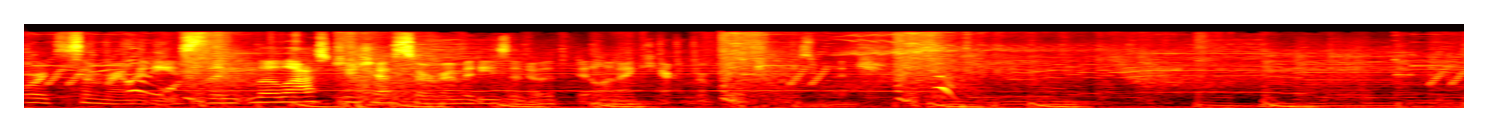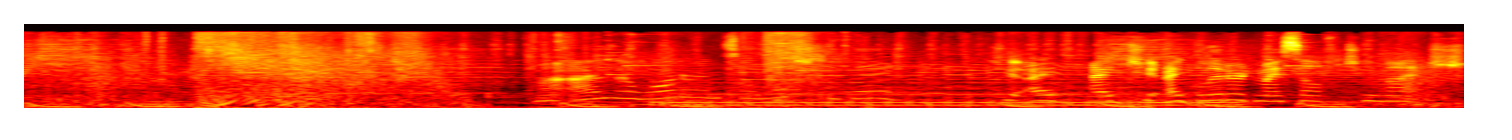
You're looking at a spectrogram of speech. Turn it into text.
Or it's some remedies. The, the last two chests are remedies and Oath Veil, and I can't remember which one is which. My eyes are watering so much today. I, I, I glittered myself too much.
